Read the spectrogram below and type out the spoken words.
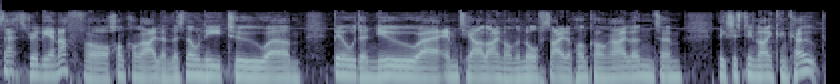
that's really enough for Hong Kong Island. There's no need to um, build a new uh, MTR line on the north side of Hong Kong Island. Um, the existing line can cope.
